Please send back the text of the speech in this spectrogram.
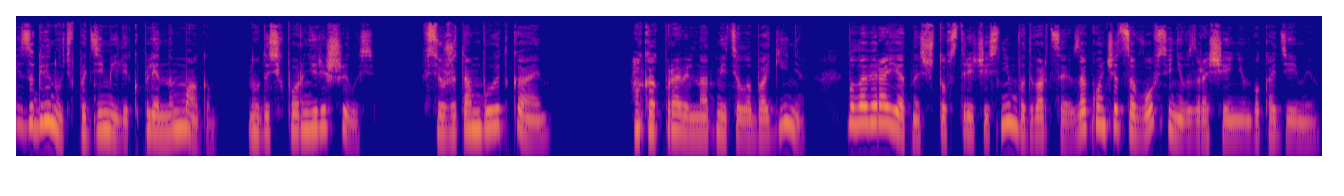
и заглянуть в подземелье к пленным магам, но до сих пор не решилась. Все же там будет Каин. А как правильно отметила богиня, была вероятность, что встреча с ним во дворце закончится вовсе не возвращением в академию.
